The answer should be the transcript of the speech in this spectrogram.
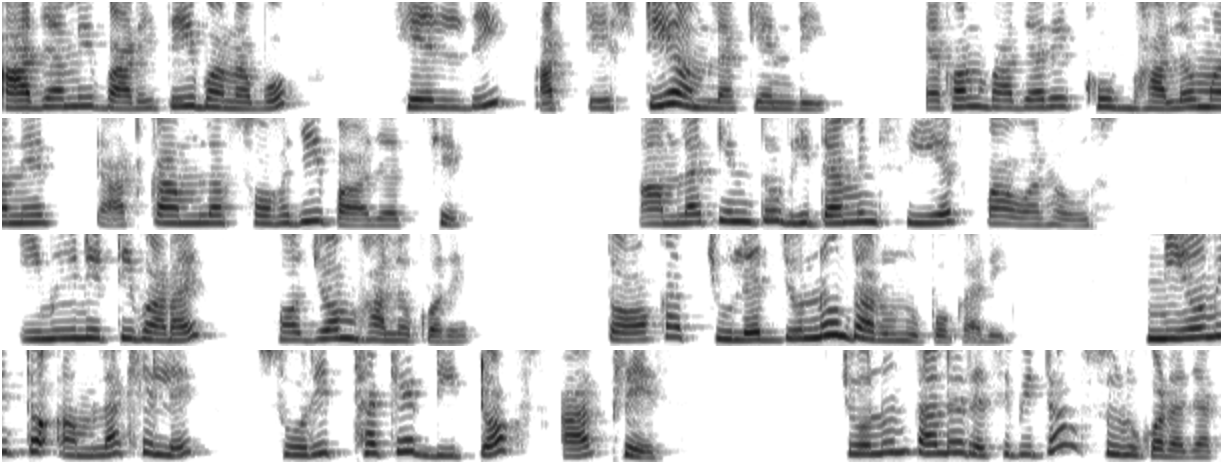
আজ আমি বাড়িতেই বানাবো। হেলদি আর টেস্টি আমলা ক্যান্ডি। এখন বাজারে খুব ভালো মানের টাটকা আমলা সহজেই পাওয়া যাচ্ছে। আমলা কিন্তু ভিটামিন সি এর পাওয়ার হাউস ইমিউনিটি বাড়ায়, হজম ভালো করে। ত্বক আর চুলের জন্যও দারুণ উপকারী। নিয়মিত আমলা খেলে শরীর থাকে ডিটক্স আর ফ্রেশ চলুন তাহলে রেসিপিটা শুরু করা যাক।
